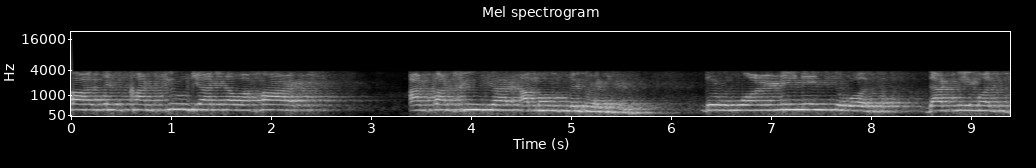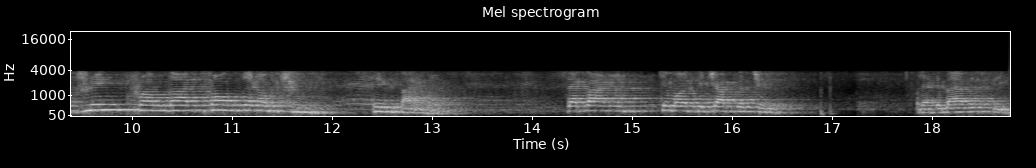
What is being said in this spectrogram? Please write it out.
causing confusion in our hearts and confusion among the brethren. The warning is to us that we must drink from God's fountain of truth, His Bible. Second Timothy chapter 3. Let the Bible speak.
